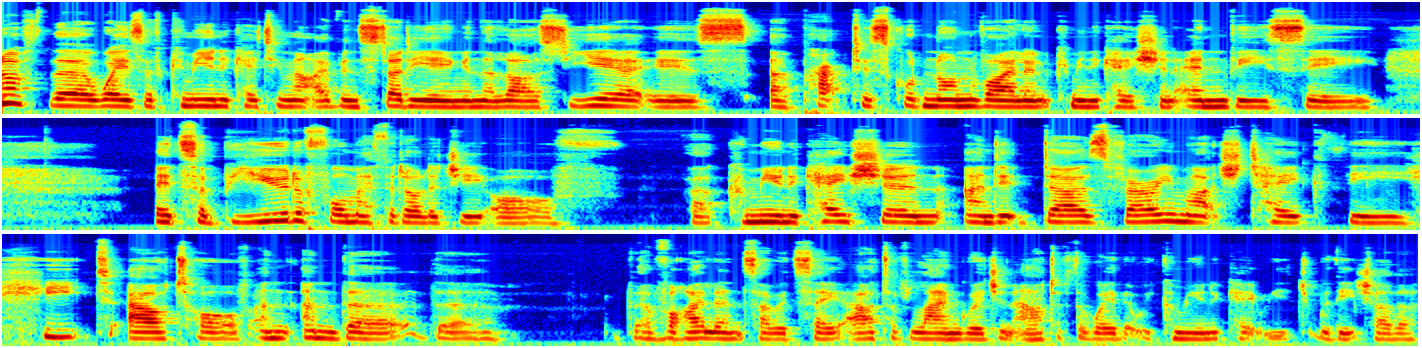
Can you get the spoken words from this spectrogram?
of the ways of communicating that I've been studying in the last year is a practice called nonviolent communication, NVC. It's a beautiful methodology of uh, communication and it does very much take the heat out of and, and the, the the violence, I would say, out of language and out of the way that we communicate with each, with each other.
